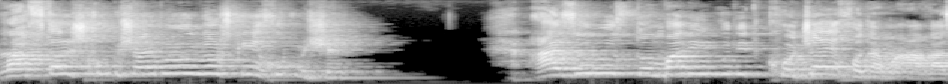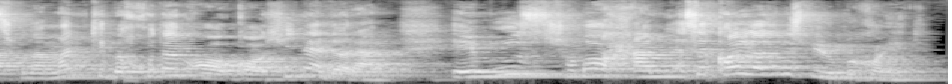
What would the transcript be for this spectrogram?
رفتارش خوب میشه اون درست که خوب میشه. از اون روز دنبال این بودید کجای خودم رو عوض کنم؟ من که به خودم آگاهی ندارم. امروز شما هم اصلا کاری لازم نیست بیرون بکنید.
